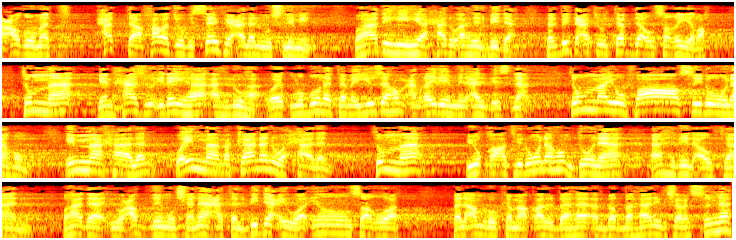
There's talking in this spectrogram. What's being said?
عظمت حتى خرجوا بالسيف على المسلمين وهذه هي حال أهل البدع فالبدعة تبدأ صغيرة ثم ينحاز إليها أهلها ويطلبون تميزهم عن غيرهم من أهل الإسلام ثم يفاصلونهم إما حالا وإما مكانا وحالا ثم يقاتلونهم دون أهل الأوثان. وهذا يعظم شناعة البدع وإن صغرت. فالأمر كما قال البربهاري في شرح السنة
